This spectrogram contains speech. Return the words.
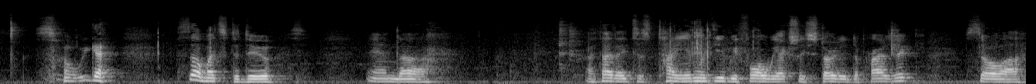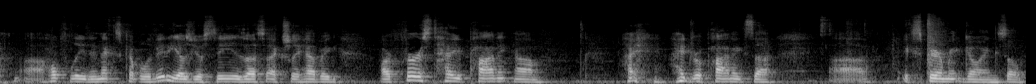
so we got so much to do, and uh, I thought I'd just tie in with you before we actually started the project. So uh, uh, hopefully the next couple of videos you'll see is us actually having our first hydroponic um, hydroponics uh, uh, experiment going. So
